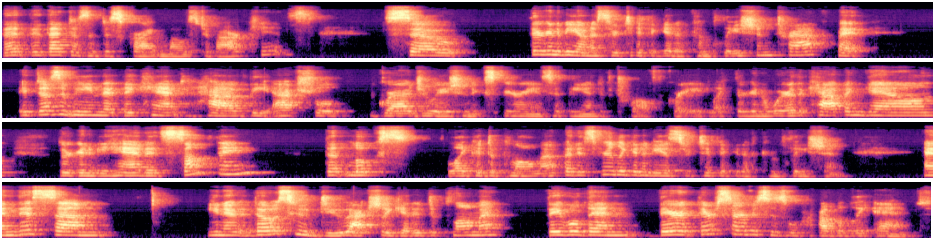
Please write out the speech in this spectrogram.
that that doesn't describe most of our kids. So they're going to be on a certificate of completion track, but it doesn't mean that they can't have the actual graduation experience at the end of 12th grade. Like they're going to wear the cap and gown, they're going to be handed something that looks like a diploma, but it's really going to be a certificate of completion. And this, um, you know, those who do actually get a diploma, they will then their their services will probably end,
